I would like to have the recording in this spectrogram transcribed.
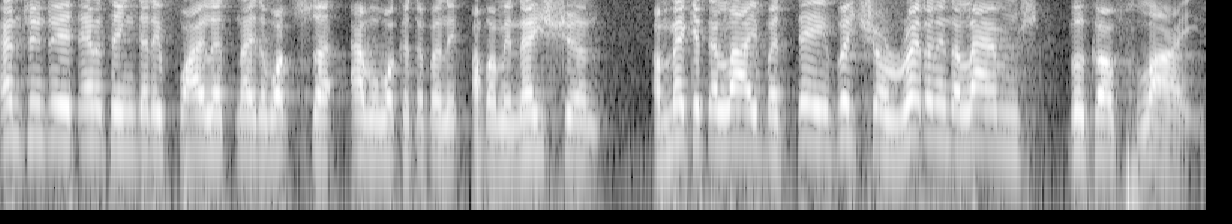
enter into it anything that defileth, neither whatsoever worketh abom- abomination, or make it alive, but they which are written in the Lamb's book of life.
